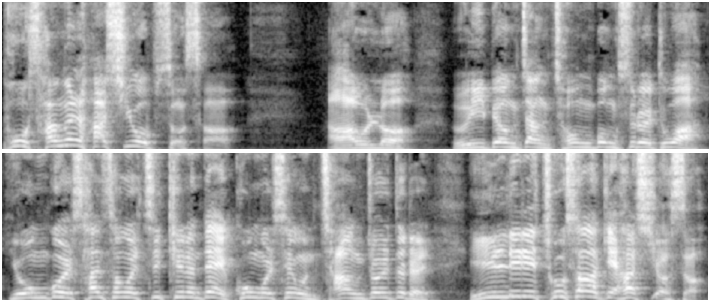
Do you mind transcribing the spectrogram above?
보상을 하시옵소서. 아울러 의병장 정봉수를 도와 용골 산성을 지키는 데 공을 세운 장졸들을 일일이 조사하게 하시어서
